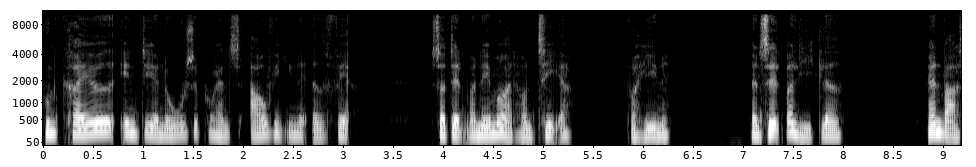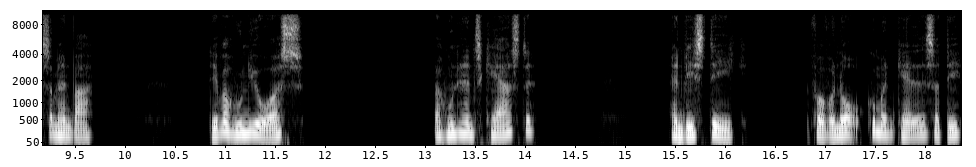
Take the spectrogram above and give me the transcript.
Hun krævede en diagnose på hans afvigende adfærd, så den var nemmere at håndtere for hende. Han selv var ligeglad. Han var, som han var. Det var hun jo også. Var hun hans kæreste? Han vidste det ikke, for hvornår kunne man kalde sig det?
